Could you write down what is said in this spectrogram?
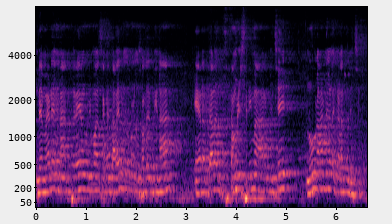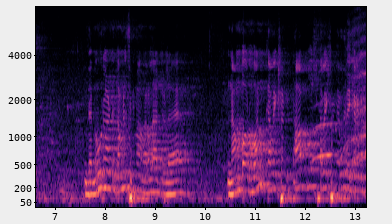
இந்த மேடையில் நான் திரையரங்கு உரிமை சங்க தலைவர்கள் மட்டும் சொல்ல ஏறத்தாழ தமிழ் சினிமா ஆரம்பித்து நூறு ஆண்டுகளை கடந்துருச்சு. இந்த நூறாண்டு தமிழ் சினிமா வரலாற்றில் number one collection top most collection வைக்கிறது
